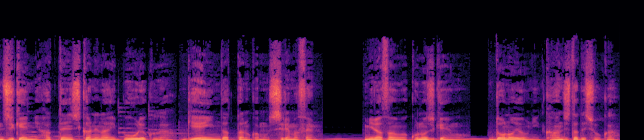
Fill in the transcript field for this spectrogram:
事件に発展しかねない暴力が原因だったのかもしれません。皆さんはこの事件をどのように感じたでしょうか？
